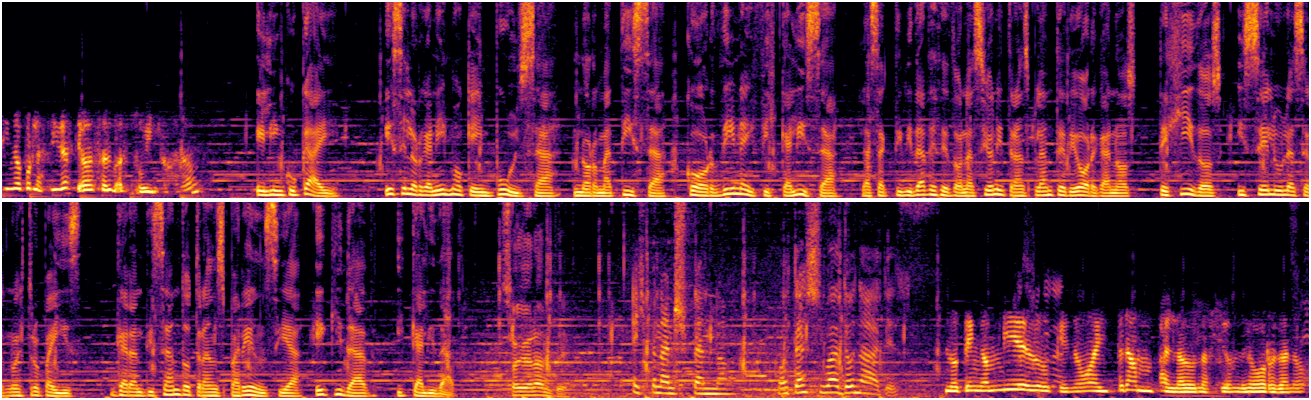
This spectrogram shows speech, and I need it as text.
sino por las vidas que va a salvar su hijo, ¿no? El INCUCAI es el organismo que impulsa, normatiza, coordina y fiscaliza las actividades de donación y trasplante de órganos, tejidos y células en nuestro país, garantizando transparencia, equidad y calidad. Soy donante. Ich bin ein Spender. No tengan miedo, que no hay trampa en la donación de órganos.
